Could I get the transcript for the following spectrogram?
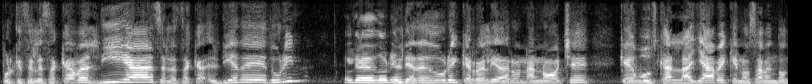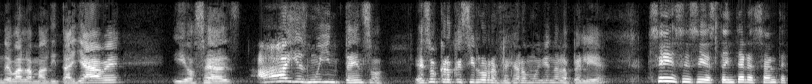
Porque se les acaba el día, se les acaba. El día de Durin. El día de Durin. El día de Durin, que en realidad era una noche, que buscan la llave, que no saben dónde va la maldita llave. Y o sea, es- ¡ay! Es muy intenso. Eso creo que sí lo reflejaron muy bien en la peli, ¿eh? Sí, sí, sí, está interesante.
